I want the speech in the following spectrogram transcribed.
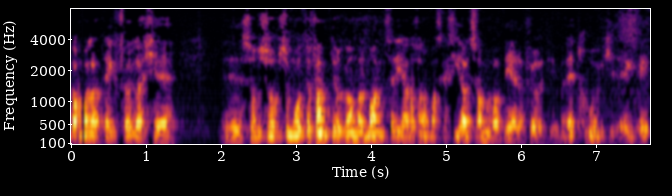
gammel at jeg føler ikke eh, Som, som, som 58 år gammel mann så er det gjerne sånn at man skal si alt sammen var bedre før i tiden. Men jeg tror ikke det. Jeg, jeg,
